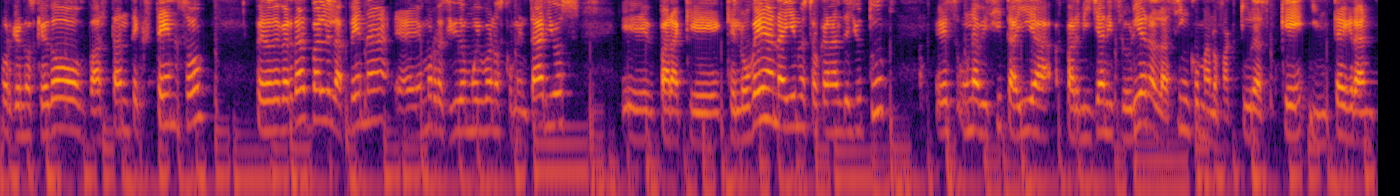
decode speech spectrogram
porque nos quedó bastante extenso, pero de verdad vale la pena, hemos recibido muy buenos comentarios, eh, para que, lo vean ahí en nuestro canal de YouTube. Es una visita ahí a Parmigiani Fleurier, a las cinco manufacturas que integran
